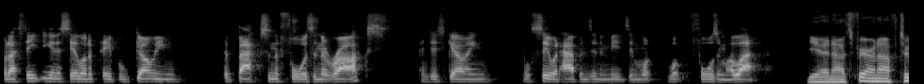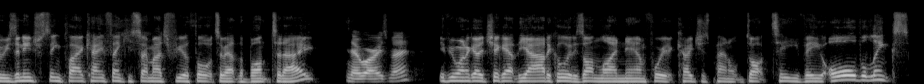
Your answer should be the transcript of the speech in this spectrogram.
But I think you're going to see a lot of people going the backs and the forwards and the rucks and just going, we'll see what happens in the mids and what, what falls in my lap. Yeah, no, it's fair enough too. He's an interesting player, Kane. Thank you so much for your thoughts about the Bont today. No worries, mate. If you want to go check out the article, it is online now for you at coachespanel.tv. All the links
